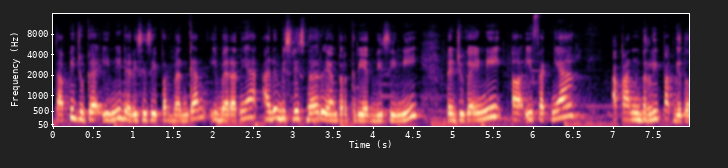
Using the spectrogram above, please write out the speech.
tapi juga ini dari sisi perbankan ibaratnya ada bisnis baru yang terkreat di sini dan juga ini uh, efeknya akan berlipat gitu.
